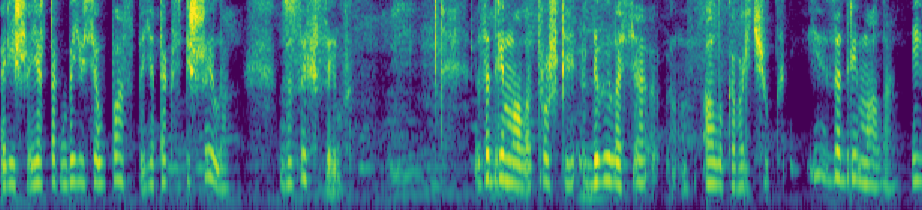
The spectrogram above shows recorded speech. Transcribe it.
Аріша, я ж так боюся впасти, я так спішила з усіх сил. Задрімала трошки, дивилася е, Аллу Ковальчук і задрімала. І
